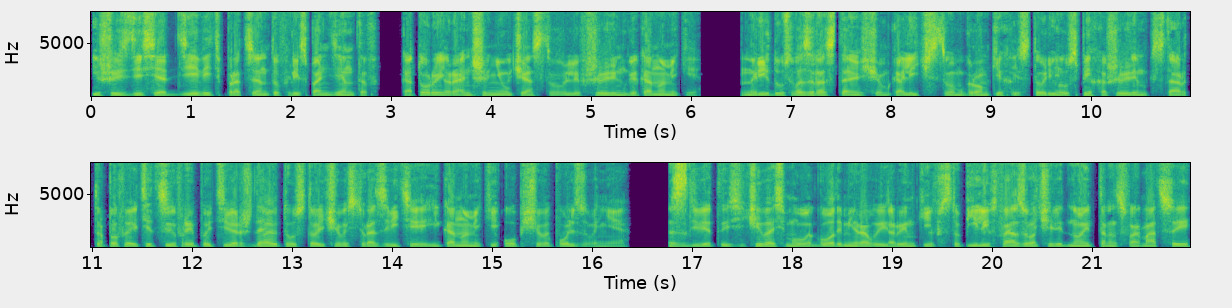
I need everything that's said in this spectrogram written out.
и 69% респондентов, которые раньше не участвовали в ширинг-экономике. Наряду с возрастающим количеством громких историй успеха ширинг-стартапов эти цифры подтверждают устойчивость развития экономики общего пользования. С 2008 года мировые рынки вступили в фазу очередной трансформации,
